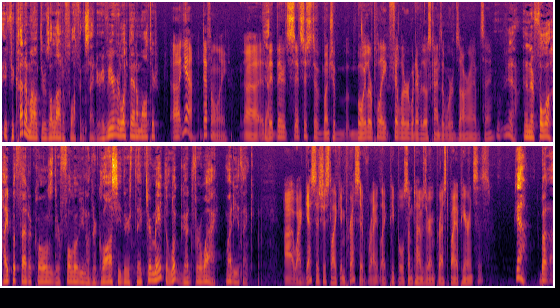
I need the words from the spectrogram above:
if you cut them out, there's a lot of fluff inside there. Have you ever looked at them, Walter? Uh, yeah, definitely. Uh, th- there's it's just a bunch of boilerplate filler, whatever those kinds of words are. I would say. Yeah, and they're full of hypotheticals. They're full of you know they're glossy, they're thick. They're made to look good for why? Why do you think? uh, I guess it's just like impressive, right? Like people sometimes are impressed by appearances. Yeah, but uh,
